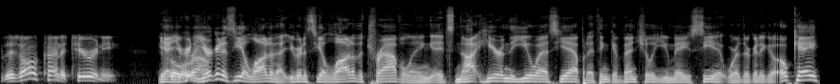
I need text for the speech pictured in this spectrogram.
There's all kind of tyranny. Yeah, go you're gonna, you're going to see a lot of that. You're going to see a lot of the traveling. It's not here in the U.S. yet, but I think eventually you may see it where they're going to go, okay,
